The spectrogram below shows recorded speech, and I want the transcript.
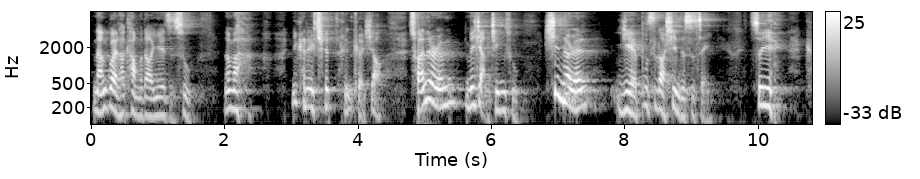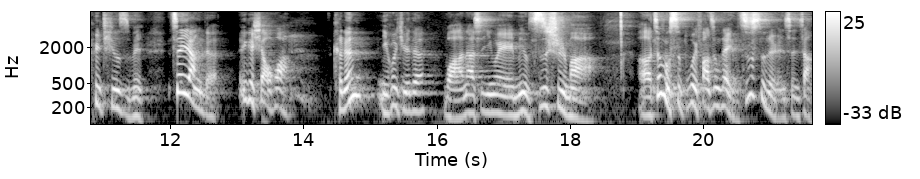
难怪他看不到椰子树。那么 你可能觉得很可笑，传的人没讲清楚，信的人也不知道信的是谁。所以 各位弟兄姊妹，这样的一个笑话，可能你会觉得哇，那是因为没有知识嘛。啊，这种事不会发生在有知识的人身上。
